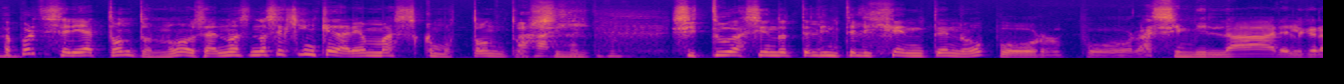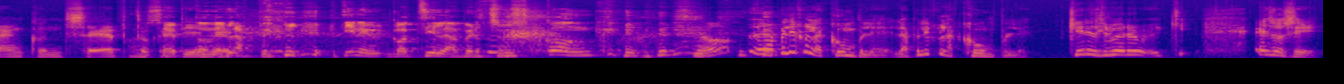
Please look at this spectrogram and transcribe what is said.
Aparte sería tonto, ¿no? O sea, no, no sé quién quedaría más como tonto. Ajá, si, si tú haciéndote el inteligente, ¿no? Por, por asimilar el gran concepto, Concepto que tiene. de la que tiene Godzilla vs. Kong. ¿No? La película cumple, la película cumple. ¿Quieres ver? Eso sí,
